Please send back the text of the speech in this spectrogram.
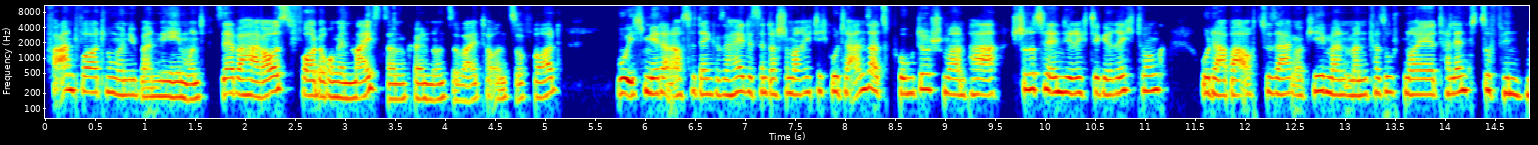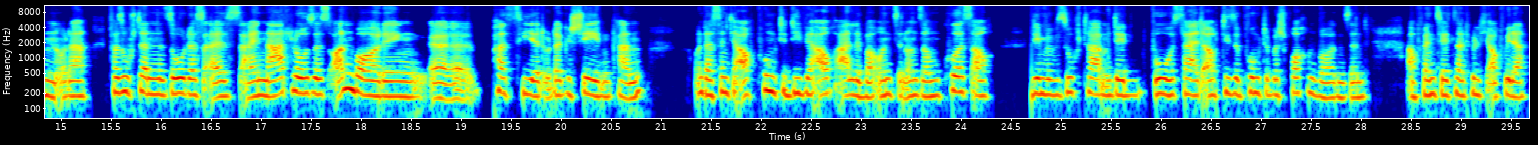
Verantwortungen übernehmen und selber Herausforderungen meistern können und so weiter und so fort wo ich mir dann auch so denke, so hey, das sind doch schon mal richtig gute Ansatzpunkte, schon mal ein paar Schritte in die richtige Richtung. Oder aber auch zu sagen, okay, man, man versucht neue Talente zu finden oder versucht dann so, dass als ein nahtloses Onboarding äh, passiert oder geschehen kann. Und das sind ja auch Punkte, die wir auch alle bei uns in unserem Kurs auch, den wir besucht haben, den, wo es halt auch diese Punkte besprochen worden sind. Auch wenn es jetzt natürlich auch wieder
